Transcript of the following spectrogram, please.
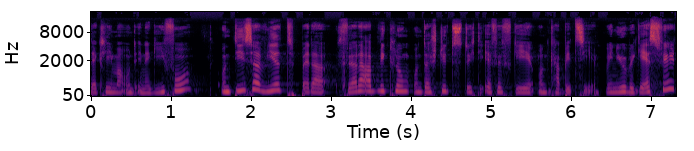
der Klima- und Energiefonds und dieser wird bei der Förderabwicklung unterstützt durch die FFG und KPC. Renewable Gasfield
